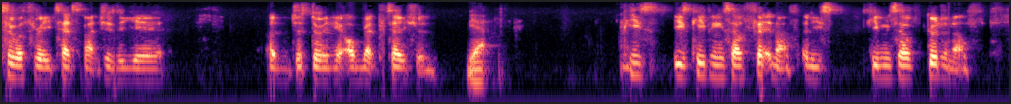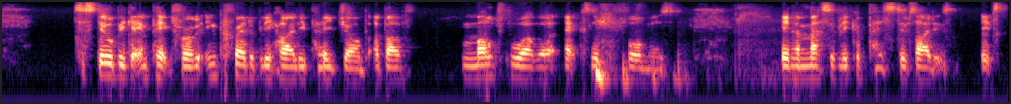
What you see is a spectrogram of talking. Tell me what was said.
two or three Test matches a year and just doing it on reputation. yeah, He's he's keeping himself fit enough and he's keeping himself good enough to still be getting picked for an incredibly highly paid job above multiple other excellent performers in a massively competitive side. It's it's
